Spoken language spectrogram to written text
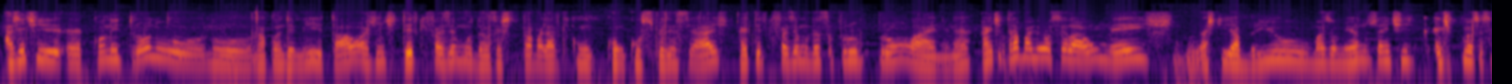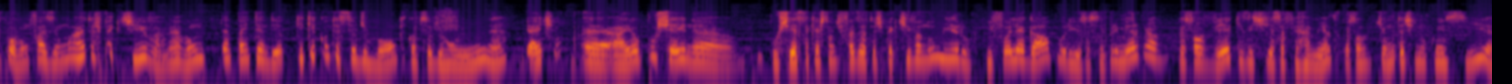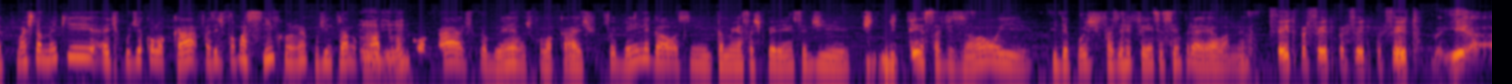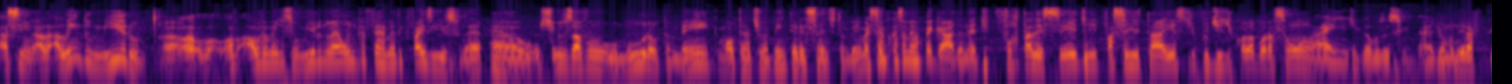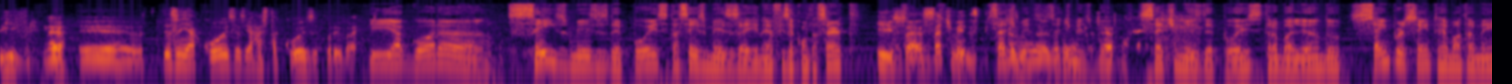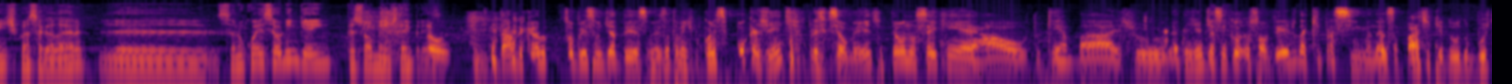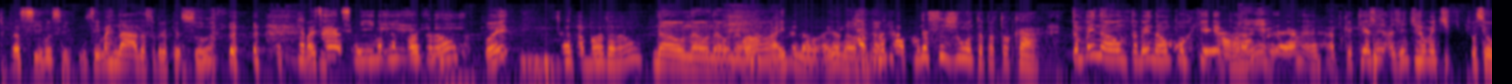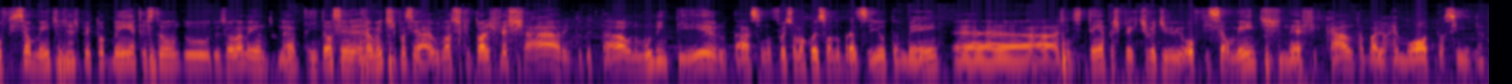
A gente, é, quando entrou no, no, na pandemia e tal, a gente teve que fazer mudança. A gente trabalhava com, com cursos presenciais, aí teve que fazer mudança pro, pro online, né? A gente trabalhou, sei lá, um mês, acho que abril, mais ou menos, a gente, a gente começou assim, pô, vamos fazer uma retrospectiva, né? Vamos tentar entender o que, que aconteceu de bom, o que aconteceu de ruim, né? E a gente, é, aí eu puxei, né? Puxei essa questão de fazer retrospectiva no Miro. E foi legal por isso, assim. Primeiro para o pessoal ver que existia essa ferramenta, o pessoal tinha muita gente que não conhecia, mas também que a gente podia colocar, fazer de forma síncrona, né? Podia entrar no quadro uhum. colocar os problemas, colocar. Foi bem legal, assim, também essa experiência de, de ter essa visão e e depois fazer referência sempre a ela, né? Perfeito, perfeito, perfeito, perfeito. E assim, além do Miro, obviamente assim, o Miro não é a única ferramenta que faz isso, né? É. Uh, os times usavam o Mural também, que é uma alternativa bem interessante também, mas sempre com essa mesma pegada, né? De fortalecer, de facilitar esse tipo de, de colaboração online, digamos assim, né? de uma maneira livre, né? É, desenhar coisas e arrastar coisas e por aí vai. E agora, seis meses depois, tá seis meses aí, né? Fiz a conta certa? Isso, é, sete meses. Sete meses, sete meses. É. Sete meses depois, trabalhando 100% remotamente com essa galera. É... Você não conheceu ninguém pessoalmente da empresa? Não, tava brincando sobre isso um dia desse, mas exatamente. Eu conheci pouca gente presencialmente, então eu não sei quem é alto, quem é baixo. Né? Tem gente assim que eu só vejo daqui pra cima, né? Essa parte aqui do, do busto pra cima, assim. Não sei mais nada sobre a pessoa. mas é assim. E, e, e... Oi? Você é da banda, não? Não, não, não, não, não. Ainda não, ainda não banda, a banda se junta para tocar. Também não, também não, porque é, é, é, porque aqui a gente, a gente, realmente, tipo assim, oficialmente a gente respeitou bem a questão do, do isolamento, né? Então, assim, realmente, tipo assim, ah, os nossos escritórios fecharam e tudo e tal, no mundo inteiro, tá? Assim, não foi só uma coisa só no Brasil também. É, a gente tem a perspectiva de oficialmente, né, ficar no trabalho remoto, assim, né,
